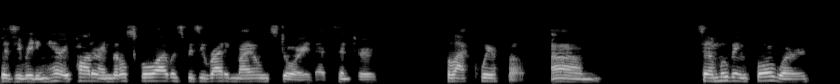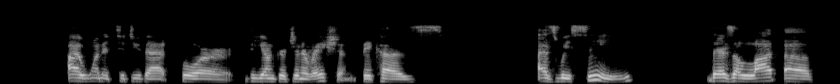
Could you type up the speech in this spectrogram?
busy reading Harry Potter in middle school. I was busy writing my own story that centered Black queer folk. Um, so moving forward, I wanted to do that for the younger generation because as we see, there's a lot of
